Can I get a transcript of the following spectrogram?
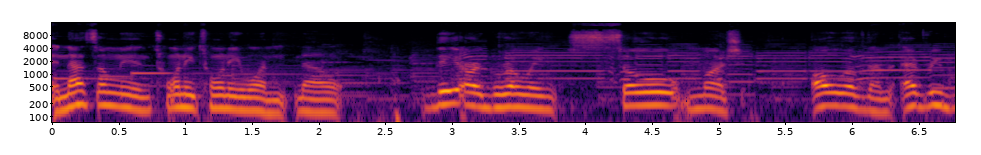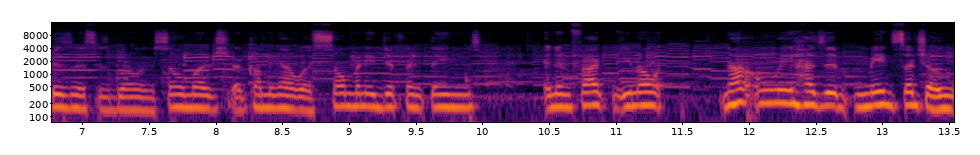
And that's only in 2021. Now, they are growing so much. All of them, every business is growing so much. They're coming out with so many different things. And in fact, you know, not only has it made such a,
